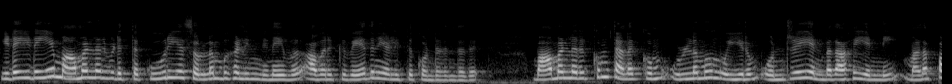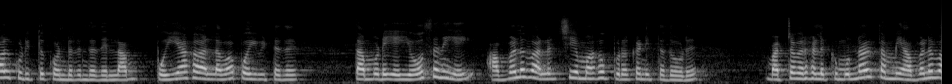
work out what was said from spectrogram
இடையிடையே மாமல்லர் விடுத்த கூறிய சொல்லம்புகளின் நினைவு அவருக்கு வேதனை அளித்துக் கொண்டிருந்தது. மாமல்லருக்கும் தனக்கும் உள்ளமும் உயிரும் ஒன்றே என்பதாக எண்ணி மனப்பால் குடித்து கொண்டிருந்ததெல்லாம் பொய்யாக அல்லவா போய்விட்டது? தம்முடைய யோசனையை அவ்வளவு அலட்சியமாக புறக்கணித்ததோடு மற்றவர்களுக்கு முன்னால் தம்மை அவ்வளவு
